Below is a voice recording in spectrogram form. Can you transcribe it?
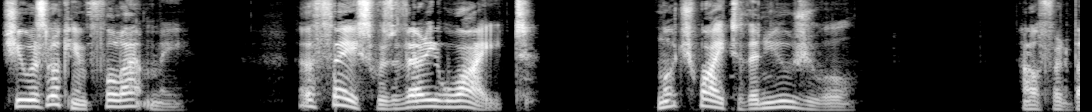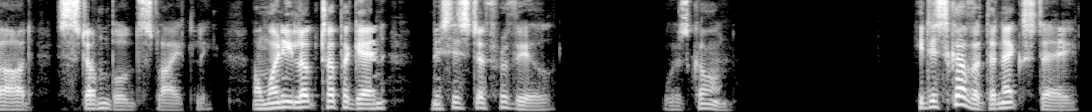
She was looking full at me. Her face was very white, much whiter than usual. Alfred Bard stumbled slightly, and when he looked up again, Mrs. de Freville was gone. He discovered the next day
